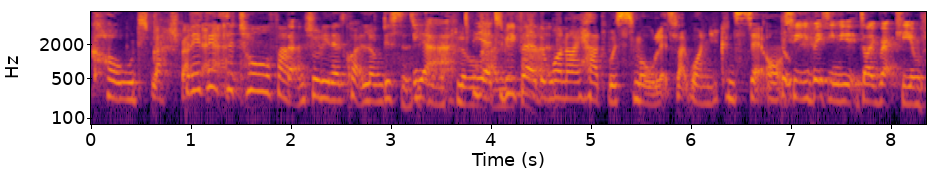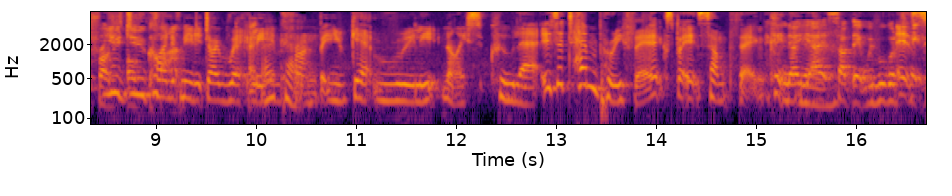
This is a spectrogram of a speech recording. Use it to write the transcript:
cold splashback. But if it's a air. tall fan, surely there's quite a long distance between Yeah. the floor. yeah, and to be the fair, the one I had was small. It's like one you can sit on. So you basically need it directly in front. You do of the kind of need it directly in Okay. front, but you get really nice cool air. It's a temporary fix, but it's something. Okay, no, yeah. Yeah. it's something we've all got to take It's this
